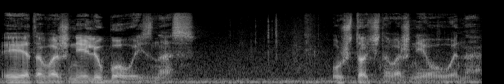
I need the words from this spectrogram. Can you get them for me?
И это важнее любого из нас. Уж точно важнее Оуэна.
